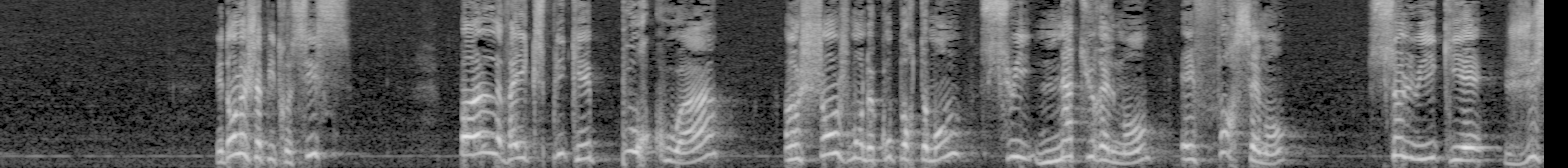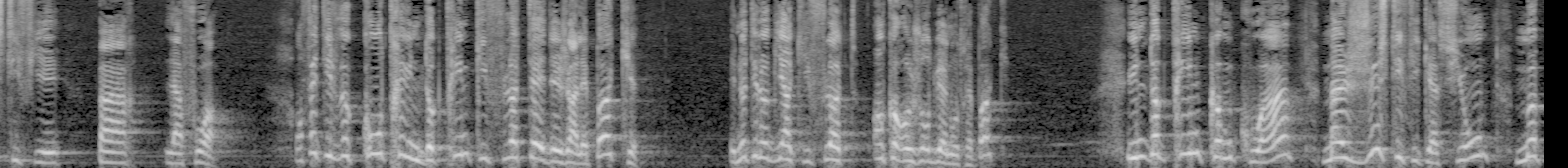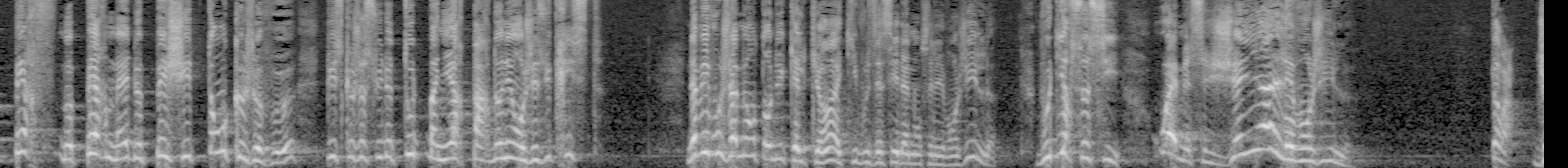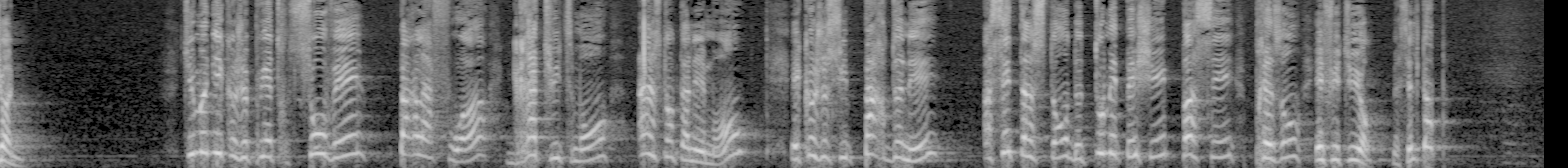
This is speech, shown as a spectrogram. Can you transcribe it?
Et dans le chapitre 6, Paul va expliquer pourquoi un changement de comportement suit naturellement et forcément celui qui est justifié par la foi. En fait, il veut contrer une doctrine qui flottait déjà à l'époque, et notez-le bien, qui flotte encore aujourd'hui à notre époque, une doctrine comme quoi ma justification me, me, permet de pécher tant que je veux, puisque je suis de toute manière pardonné en Jésus-Christ. N'avez-vous jamais entendu quelqu'un à qui vous essayez d'annoncer l'Évangile vous dire ceci Ouais, mais c'est génial l'Évangile. John, tu me dis que je puis être sauvé par la foi, gratuitement, instantanément, et que je suis pardonné à cet instant de tous mes péchés passés, présents et futurs. Mais c'est le top.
